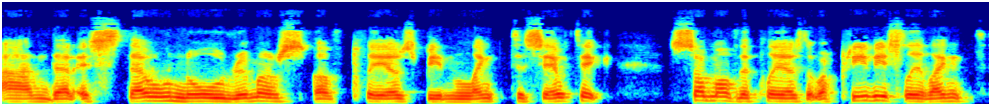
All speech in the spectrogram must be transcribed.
and there is still no rumours of players being linked to Celtic. Some of the players that were previously linked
